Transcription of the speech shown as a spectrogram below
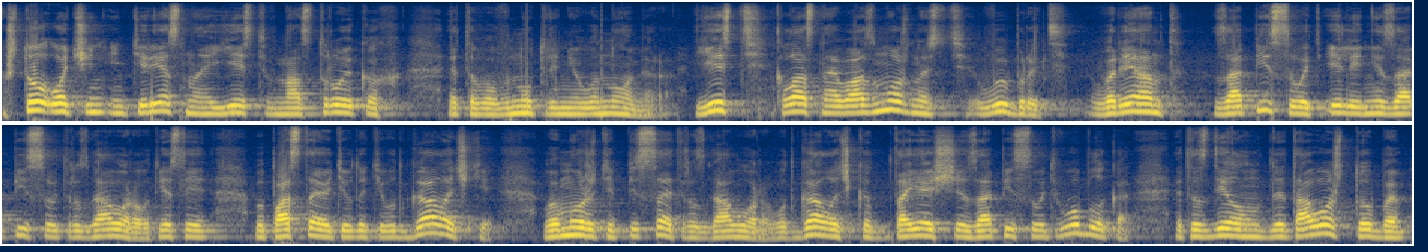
Что очень интересное есть в настройках этого внутреннего номера. Есть классная возможность выбрать вариант записывать или не записывать разговоры. Вот если вы поставите вот эти вот галочки, вы можете писать разговоры. Вот галочка, стоящая записывать в облако, это сделано для того, чтобы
